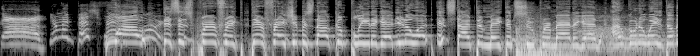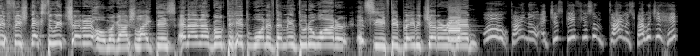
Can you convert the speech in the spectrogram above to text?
god. You're my best friend. Wow, course. this is perfect. Their friendship is now complete again. You know what? It's time to make them super mad again. I'm going to wait until they fish next to each other. Oh my gosh, like this. And then I'm going to hit one of them into the water and see if they blame each other ah, again. Whoa, Dino, I just gave you some diamonds. Why would you hit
